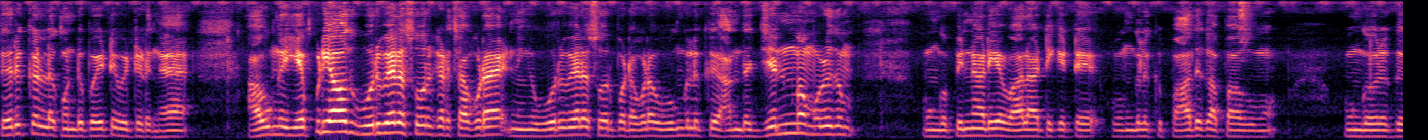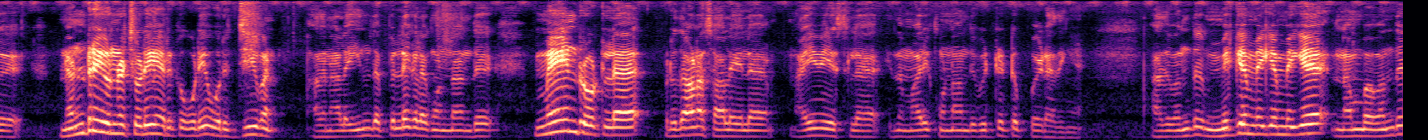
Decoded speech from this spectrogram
தெருக்கல்ல கொண்டு போயிட்டு விட்டுடுங்க. அவங்க எப்படியாவது ஒரு வேளை சோறு கிடச்சா கூட நீங்கள் ஒரு வேளை சோறு போட்டால் கூட உங்களுக்கு அந்த ஜென்மம் முழுதும் உங்கள் பின்னாடியே வாலாட்டிக்கிட்டு உங்களுக்கு பாதுகாப்பாகவும் உங்களுக்கு நன்றி உணர்ச்சியோடையும் இருக்கக்கூடிய ஒரு ஜீவன். அதனால் இந்த பிள்ளைகளை கொண்டாந்து மெயின் ரோட்டில் பிரதான சாலையில் ஹைவேஸில் இந்த மாதிரி கொண்டாந்து விட்டுட்டு போயிடாதீங்க. அது வந்து மிக மிக மிக நம்ம வந்து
